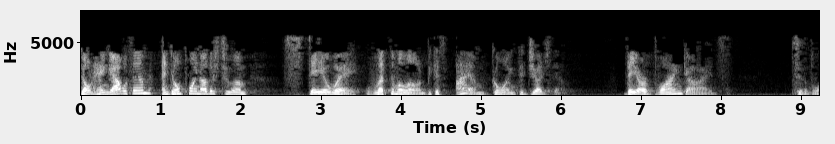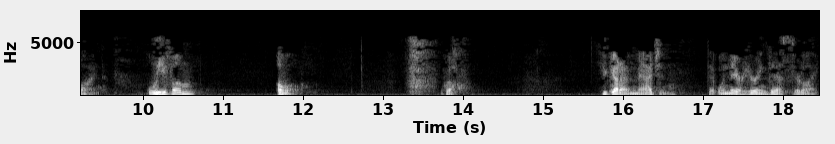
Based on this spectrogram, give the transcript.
Don't hang out with them, and don't point others to them. Stay away. Let them alone, because I am going to judge them. They are blind guides to the blind. Leave them alone. Well, you got to imagine that when they're hearing this, they're like,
